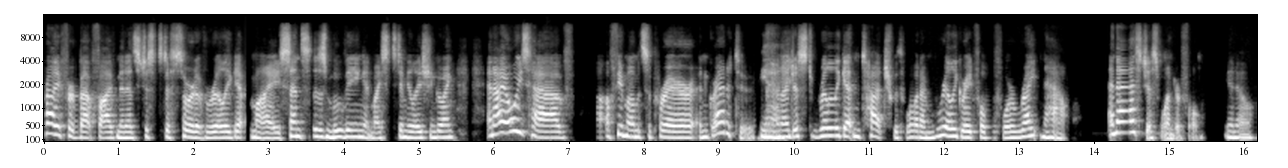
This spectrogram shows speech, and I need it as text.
probably for about five minutes just to sort of really get my senses moving and my stimulation going. And I always have a few moments of prayer and gratitude. Yeah. And I just really get in touch with what I'm really grateful for right now. And that's just wonderful you know?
